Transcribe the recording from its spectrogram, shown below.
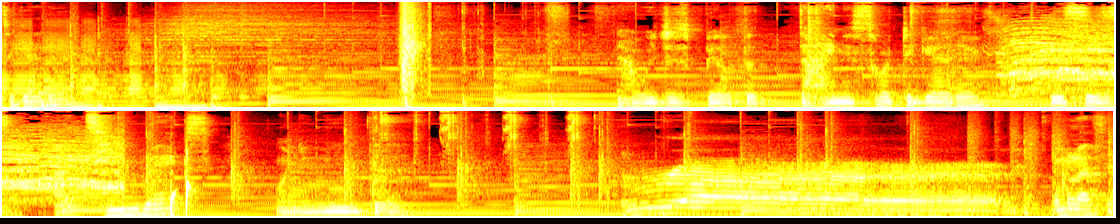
Together. Now we just built a dinosaur together. This is a T-Rex. When you move the... ¿Cómo lo hace?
